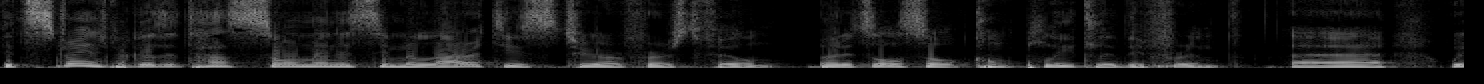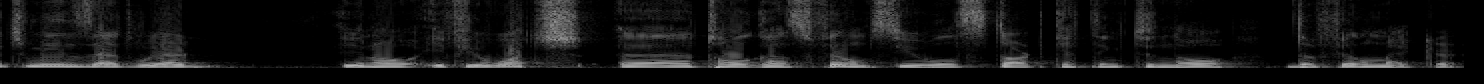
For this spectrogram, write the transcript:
it's strange because it has so many similarities to your first film, but it's also completely different. Uh, which means that we are, you know, if you watch uh, Tolga's films, you will start getting to know the filmmaker.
